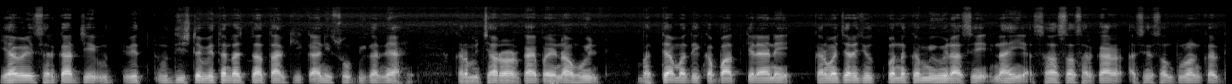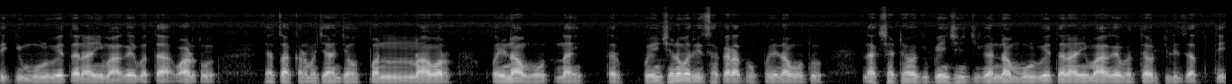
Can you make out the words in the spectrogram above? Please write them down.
यावेळी सरकारचे उद वेत उद्दिष्ट वेतन रचना तार्किक आणि सोपी करणे आहे. कर्मचाऱ्यावर काय परिणाम होईल? भत्त्यामध्ये कपात केल्याने कर्मचाऱ्याचे उत्पन्न कमी होईल असे नाही सहसा सरकार असे संतुलन करते की मूळ वेतन आणि महागाई भत्ता वाढतो. याचा कर्मचाऱ्यांच्या उत्पन्नावर परिणाम होत नाही तर पेन्शनवरही सकारात्मक परिणाम होतो. लक्षात ठेवा की पेन्शनची गणना मूळ वेतन आणि महागाई भत्त्यावर केली जाते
